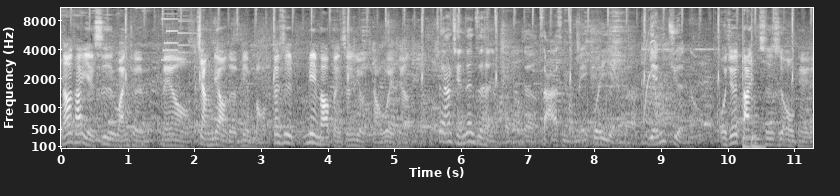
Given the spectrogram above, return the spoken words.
然后它也是完全没有酱料的面包，但是面包本身有调味这样。就像前阵子很红的炸什么玫瑰盐的盐卷哦，我觉得单吃是 OK 的，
